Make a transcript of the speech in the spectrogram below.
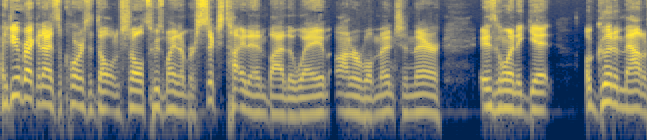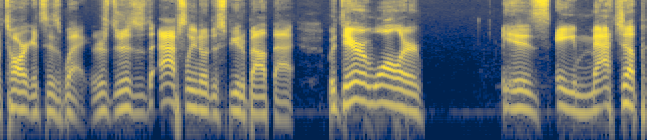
I do recognize, of course, that Dalton Schultz, who's my number six tight end, by the way, honorable mention there, is going to get a good amount of targets his way. There's there's absolutely no dispute about that. But Darren Waller is a matchup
